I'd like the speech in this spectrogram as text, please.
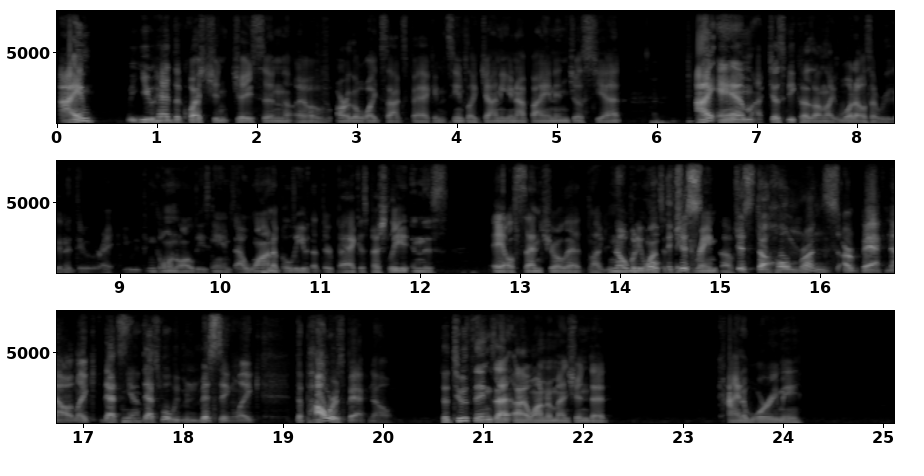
I'm you had the question, Jason, of are the White Sox back? And it seems like Johnny, you're not buying in just yet. I am just because I'm like, what else are we gonna do? Right? We've been going to all these games. I want to believe that they're back, especially in this AL Central that like nobody wants Well, to take just- the reins of. Just the home runs are back now, and like that's Yeah. that's what we've been missing. Like the power's back now. the two things I, I want to mention that kind of worry me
